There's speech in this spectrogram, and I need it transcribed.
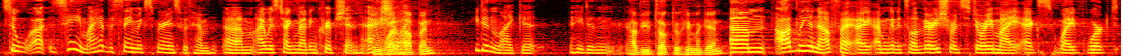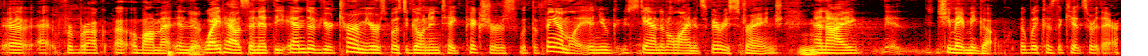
So, uh, same. I had the same experience with him. Um, I was talking about encryption, actually. And what happened? He didn't like it. He didn't. Have you talked to him again? Um, oddly enough, I, am going to tell a very short story. My ex-wife worked uh, for Barack uh, Obama in the yeah. White House, and at the end of your term, you're supposed to go in and take pictures with the family, and you stand in a line. It's very strange. Mm-hmm. And I, she made me go because the kids were there.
